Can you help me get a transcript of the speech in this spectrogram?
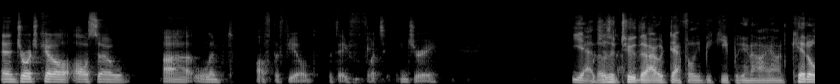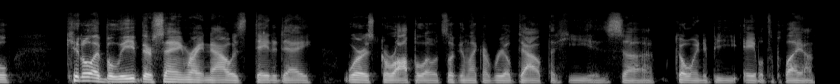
and George Kittle also uh, limped off the field with a foot injury. Yeah, those are two that I would definitely be keeping an eye on. Kittle, Kittle, I believe they're saying right now is day to day, whereas Garoppolo, it's looking like a real doubt that he is uh, going to be able to play on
